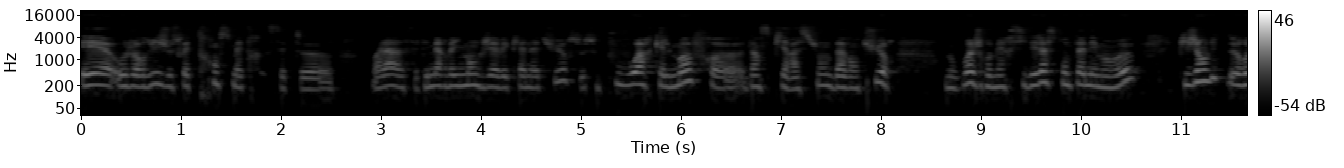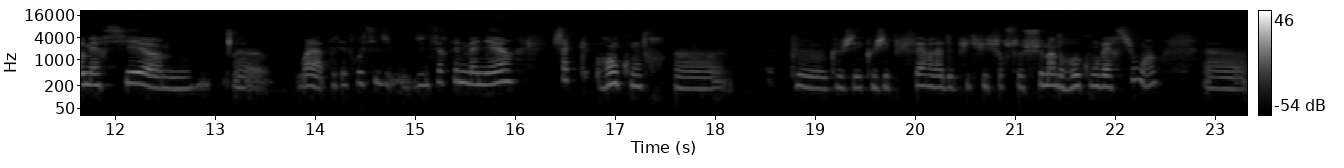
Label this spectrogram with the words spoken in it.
et aujourd'hui, je souhaite transmettre cette, voilà, cet émerveillement que j'ai avec la nature, ce, pouvoir qu'elle m'offre d'inspiration, d'aventure. Donc moi, je remercie déjà spontanément eux. Puis j'ai envie de remercier, euh, euh, voilà, peut-être aussi d'une certaine manière, chaque rencontre euh, que, que j'ai pu faire là depuis que je suis sur ce chemin de reconversion, hein,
